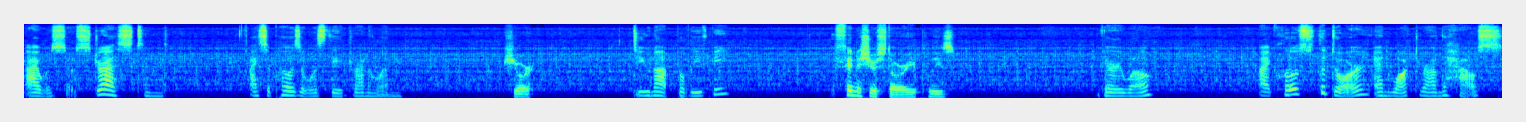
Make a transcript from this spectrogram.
I was so stressed, and I suppose it was the adrenaline. Sure. Do you not believe me? Finish your story, please. Very well. I closed the door and walked around the house,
